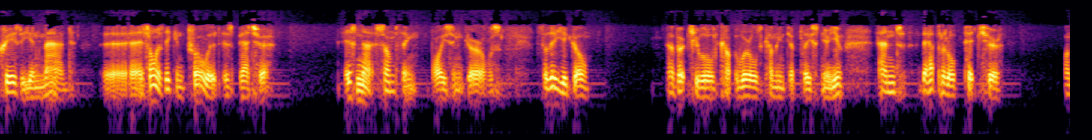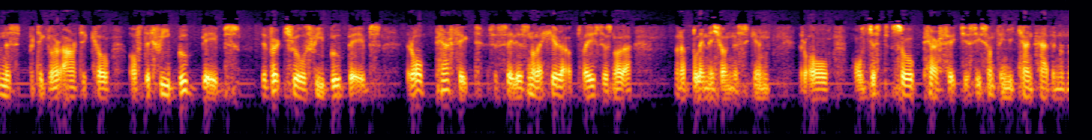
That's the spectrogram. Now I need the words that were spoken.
crazy and mad uh, as long as they control it, is better. Isn't that something, boys and girls? So there you go. A virtual world coming to a place near you. And they have a little picture on this particular article of the three boob babes, the virtual three boob babes. They're all perfect. As I say, there's not a hair out of place. There's not a not a blemish on the skin. They're all all just so perfect. You see, something you can't have in,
